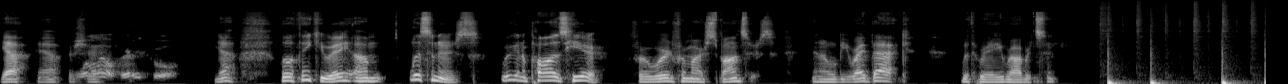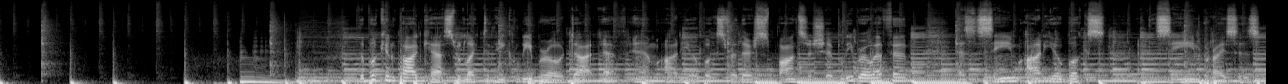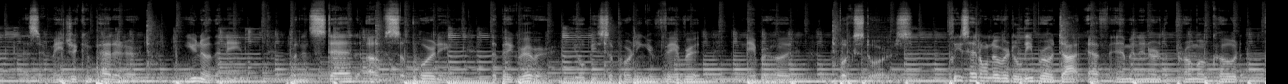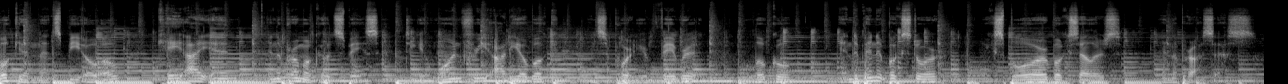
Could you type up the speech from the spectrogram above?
Yeah, yeah, for sure. Wow, very cool. Yeah. Well, thank you, Ray. Um, listeners, we're going to pause here for a word from our sponsors, and I will be right back with Ray Robertson. The Bookin Podcast would like to thank Libro.fm audiobooks for their sponsorship. Libro FM has the same audiobooks at the same prices as their major competitor. You know the name instead of supporting the Big River, you'll be supporting your favorite neighborhood bookstores. Please head on over to Libro.fm and enter the promo code BOOKIN, that's B O O K I N, in the promo code space to get one free audiobook and support your favorite local independent bookstore, explore booksellers in the process.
